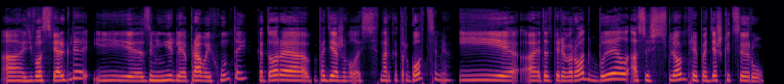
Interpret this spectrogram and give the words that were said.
его свергли и заменили правой хунтой, которая поддерживалась наркоторговцами. И а, этот переворот был осуществлен при поддержке ЦРУ.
